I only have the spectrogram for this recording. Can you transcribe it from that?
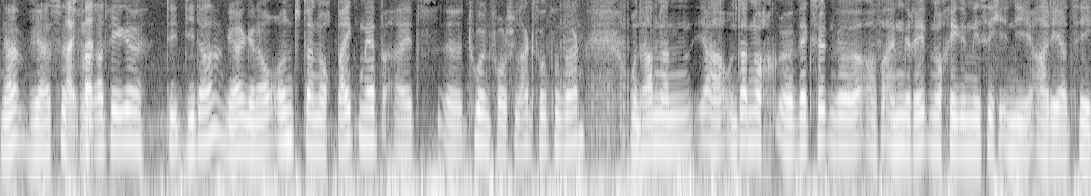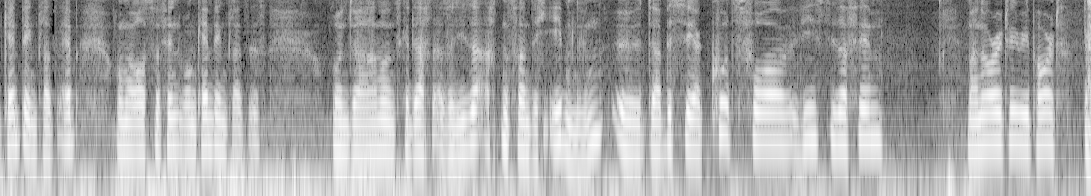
ja, wie heißt das? Bike Fahrradwege, die, die, da, ja genau. Und dann noch Bike Map als äh, Tourenvorschlag sozusagen. Und haben dann, ja, und dann noch äh, wechselten wir auf einem Gerät noch regelmäßig in die ADAC Campingplatz App, um herauszufinden, wo ein Campingplatz ist. Und da haben wir uns gedacht, also diese 28 Ebenen, äh, da bist du ja kurz vor, wie ist dieser Film? Minority Report.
